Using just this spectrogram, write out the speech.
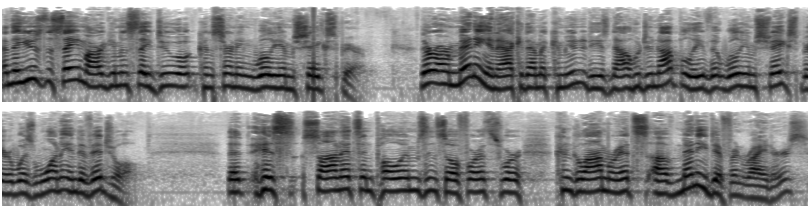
And they use the same arguments they do concerning William Shakespeare. There are many in academic communities now who do not believe that William Shakespeare was one individual, that his sonnets and poems and so forth were conglomerates of many different writers,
